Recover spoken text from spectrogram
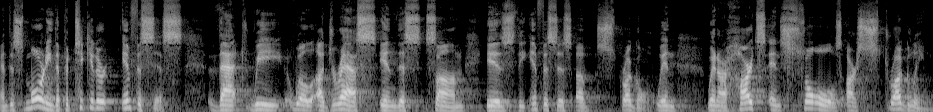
and this morning, the particular emphasis that we will address in this psalm is the emphasis of struggle. When, when our hearts and souls are struggling,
